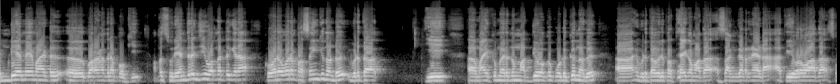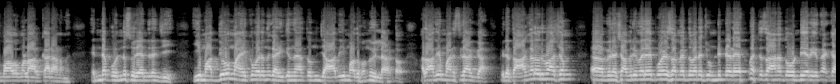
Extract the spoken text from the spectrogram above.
എം ഡി എം എയുമായിട്ട് കുറേ പൊക്കി. അപ്പൊ സുരേന്ദ്രൻ ജി വന്നിട്ട് ഇങ്ങനെ ഘോരഘോരം പ്രസംഗിക്കുന്നുണ്ട്. ഇവിടുത്തെ ഈ മയക്കുമരുന്നും മദ്യവും ഒക്കെ കൊടുക്കുന്നത് ഇവിടുത്തെ ഒരു പ്രത്യേക മത സംഘടനയുടെ തീവ്രവാദ സ്വഭാവമുള്ള ആൾക്കാരാണെന്ന്. എന്റെ പൊന്ന് സുരേന്ദ്രൻ ജി ഈ മദ്യവും മയക്കുമരുന്ന് കഴിക്കുന്ന നേരത്തൊന്നും ജാതിയും മതമൊന്നും ഇല്ല കേട്ടോ. അതാദ്യം മനസ്സിലാക്കുക. പിന്നെ താങ്കൾ ഒരു പ്രാവശ്യം പിന്നെ ശബരിമലയിൽ പോയ സമയത്ത് മറ്റേ ചുണ്ടിന്റെ ഇടയിൽ മറ്റു സാധനം തോണ്ടി എറിയുന്നൊക്കെ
